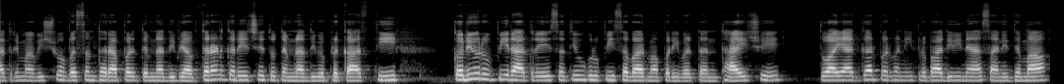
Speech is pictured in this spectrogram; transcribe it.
રાત્રિમાં વિશ્વ વસંતધરા પર તેમના દિવ્ય અવતરણ કરે છે, તો તેમના દિવ્ય પ્રકાશથી કરયુરૂપી રાત્રે સતયુગરૂપી સવારમાં પરિવર્તન થાય છે. તો આ યાદગાર પર્વની પ્રભાદેવીના સાનિધ્યમાં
